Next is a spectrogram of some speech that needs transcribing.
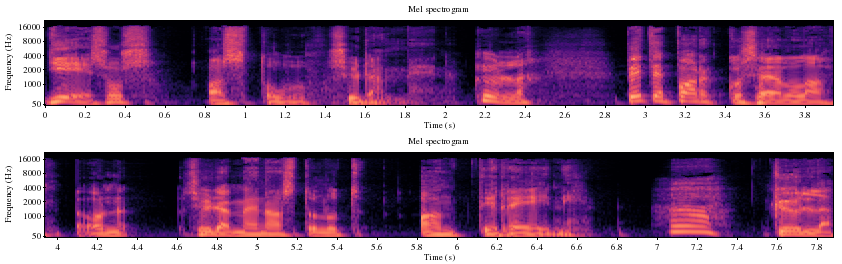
Jeesus astuu sydämeen. Kyllä. Pete Parkkosella on sydämeen astunut Antti Reini. Häh, Kyllä,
